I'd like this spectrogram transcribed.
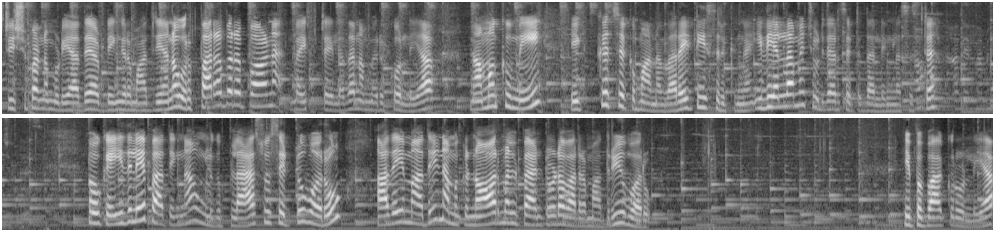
ஸ்டிச் பண்ண முடியாது அப்படிங்கிற மாதிரியான ஒரு பரபரப்பான லைஃப் ஸ்டைலில் தான் நம்ம இருக்கோம் இல்லையா? நமக்குமே எக்கச்சக்கமான வெரைட்டிஸ் இருக்குங்க. இது எல்லாமே சுடிதார் செட்டு தான் இல்லைங்களா சிஸ்டர் ஓகே இதிலே பார்த்தீங்கன்னா உங்களுக்கு பிளாசோ செட்டும் வரும். அதே மாதிரி நமக்கு நார்மல் பேண்ட்டோட வர்ற மாதிரியும் வரும். இப்போ பார்க்குறோம் இல்லையா?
